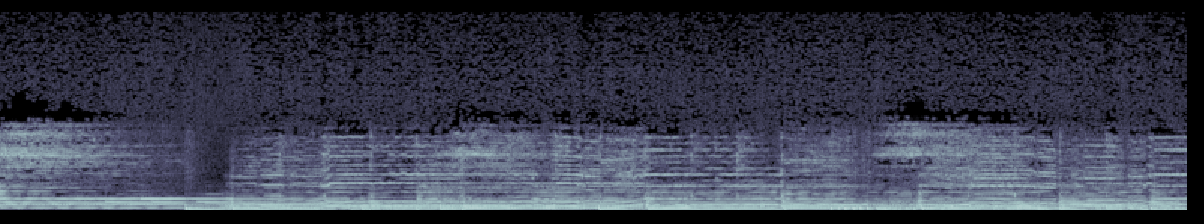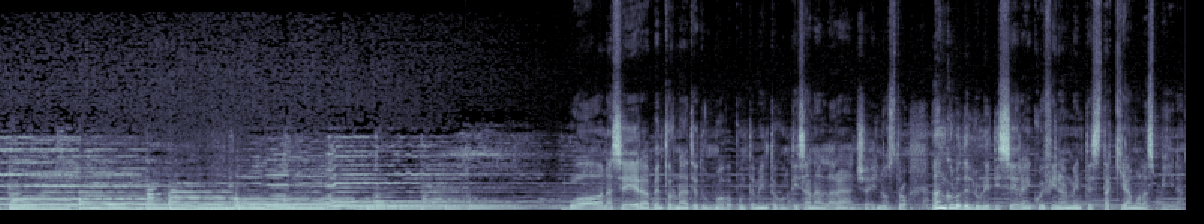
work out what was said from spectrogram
Música Buonasera, bentornati ad un nuovo appuntamento con Tisana all'Arancia, il nostro angolo del lunedì sera in cui finalmente stacchiamo la spina.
